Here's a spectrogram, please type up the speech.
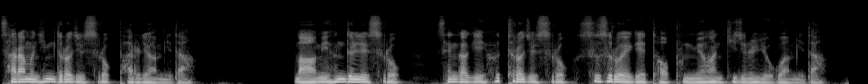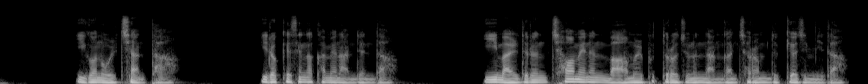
사람은 힘들어질수록 바르려 합니다. 마음이 흔들릴수록 생각이 흐트러질수록 스스로에게 더 분명한 기준을 요구합니다. 이건 옳지 않다. 이렇게 생각하면 안 된다. 이 말들은 처음에는 마음을 붙들어주는 난간처럼 느껴집니다.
